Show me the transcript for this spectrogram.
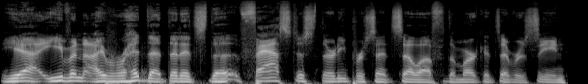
Yeah, even I read that that it's the fastest 30% sell off the market's ever seen.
